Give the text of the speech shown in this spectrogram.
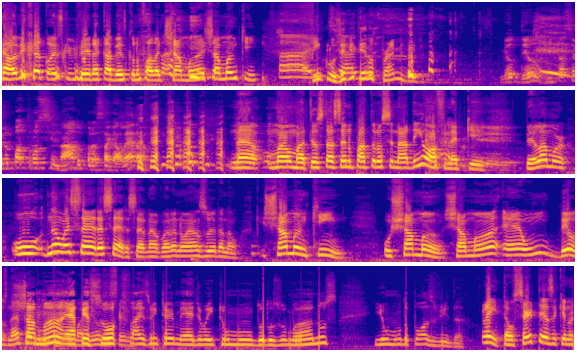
É a única coisa que me veio na cabeça quando fala de Xamã é Shaman King. Ai, Que inclusive Thiago. tem no Prime Video. Meu Deus, a gente tá sendo patrocinado por essa galera? Não, o Matheus tá sendo patrocinado em off, né? Porque, pelo amor. O, não, é sério, é sério, é sério. Agora não é a zoeira, não. Shaman King, o Xamã. Xamã é um deus, né? Xamã Pedrito? é a Uma deusa, pessoa que faz o intermédio entre o mundo dos humanos e o mundo pós-vida. É, Então, certeza que no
